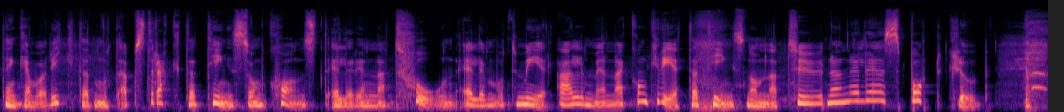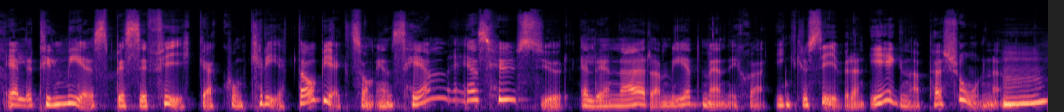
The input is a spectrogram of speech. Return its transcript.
Den kan vara riktad mot abstrakta ting som konst eller en nation eller mot mer allmänna konkreta ting som naturen eller en sportklubb. Eller till mer specifika konkreta objekt som ens hem, ens husdjur eller en nära medmänniska inklusive den egna personen. Mm.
